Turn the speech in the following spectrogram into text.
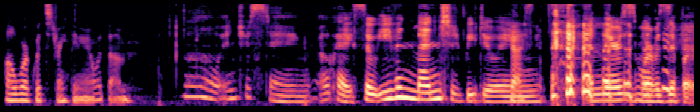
I'll work with strengthening it with them. Oh, interesting. Okay, so even men should be doing, yes. and theirs is more of a zipper.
